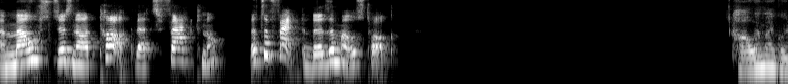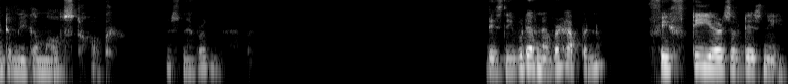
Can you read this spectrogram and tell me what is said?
a mouse does not talk. That's fact, no? That's a fact. Does a mouse talk? How am I going to make a mouse talk? It's never going to happen. Disney would have never happened. 50 years of Disney.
